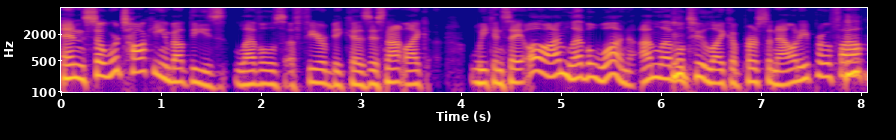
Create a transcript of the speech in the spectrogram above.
And so we're talking about these levels of fear because it's not like we can say, oh, I'm level one, I'm level Mm. two, like a personality profile.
